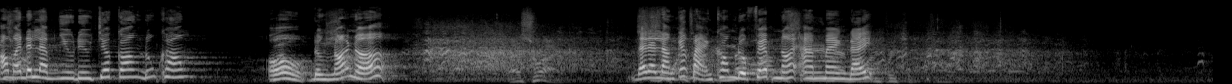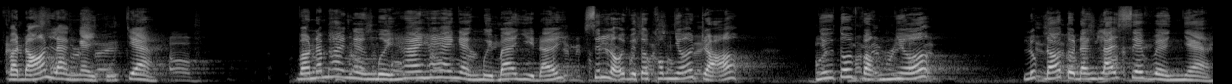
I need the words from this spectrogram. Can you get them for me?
Ông ấy đã làm nhiều điều cho con, đúng không? Ồ, đừng nói nữa. Đây là lần các bạn không được phép nói amen đấy. Và đó là ngày của cha. Vào năm 2012 hay 2013 gì đấy, xin lỗi vì tôi không nhớ rõ. Nhưng tôi vẫn nhớ, lúc đó tôi đang lái xe về nhà,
